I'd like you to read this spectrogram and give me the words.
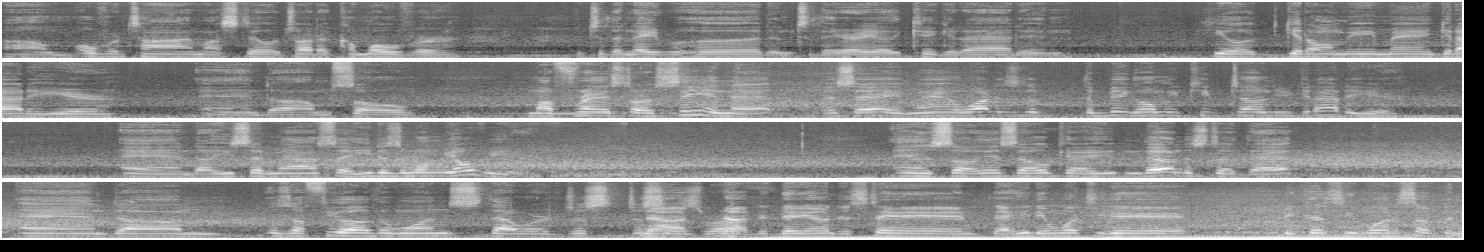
um, over time, I still try to come over to the neighborhood and to the area to kick it at, and he'll get on me, man, get out of here. And um, so my friends start seeing that. They say, hey, man, why does the, the big homie keep telling you get out of here? And uh, he said, man, I said, he doesn't want me over here. And so they said, okay, they understood that. And um, there's a few other ones that were just, just Now, as now, rough. did they understand that he didn't want you there because he wanted something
